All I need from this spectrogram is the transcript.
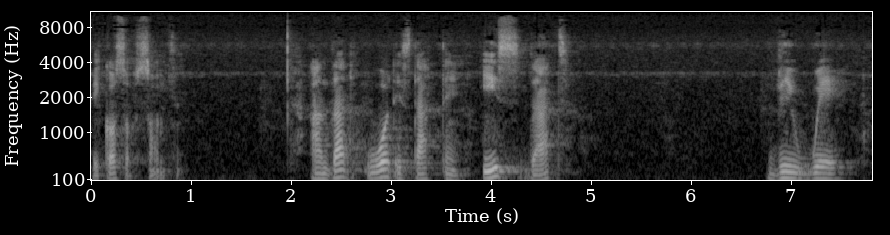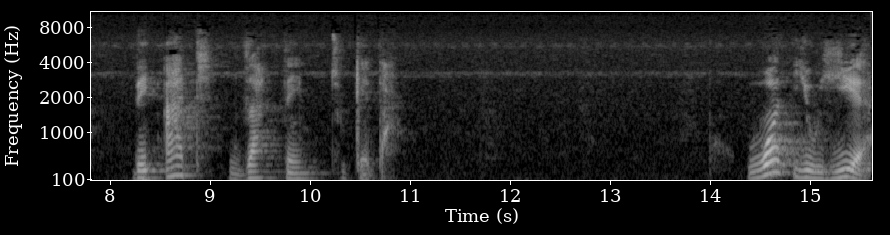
because of something. And that what is that thing? Is that they were they add that thing together. What you hear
